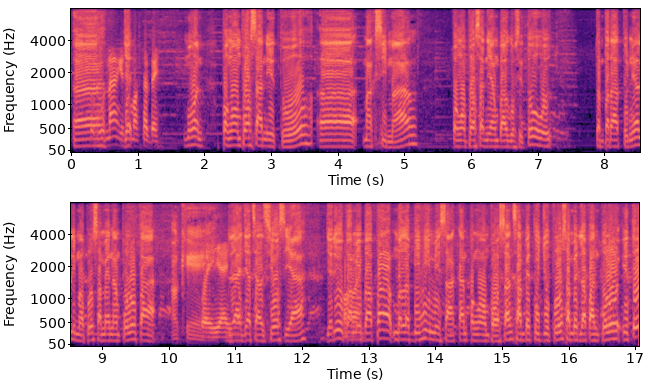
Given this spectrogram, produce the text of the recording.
eh, Guna gitu ja- maksud teh. mohon pengomposan itu eh, maksimal pengomposan yang bagus itu temperaturnya 50 sampai 60 Pak. Oke. Oh iya, iya. derajat Celcius ya. Jadi upami Bapak melebihi misalkan pengomposan sampai 70 sampai 80 itu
